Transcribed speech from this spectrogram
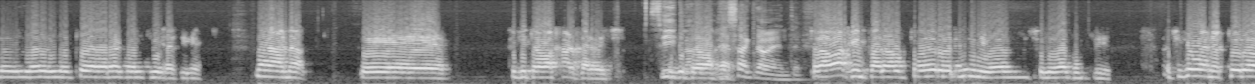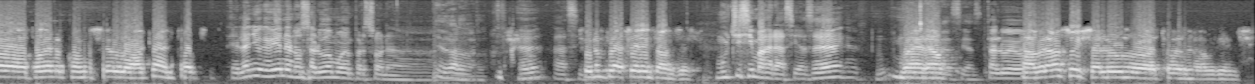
lo, puede agarrar cualquiera, así que, no, no, eh, hay que trabajar para eso. Sí, claro, exactamente. Trabajen para poder venir y se lo va a cumplir. Así que bueno, espero poder conocerlo acá entonces. El año que viene nos saludamos en persona, Eduardo. ¿Eh? un placer entonces. Muchísimas gracias. ¿eh? Bueno, gracias. Hasta luego. Abrazo y saludo a toda la audiencia.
